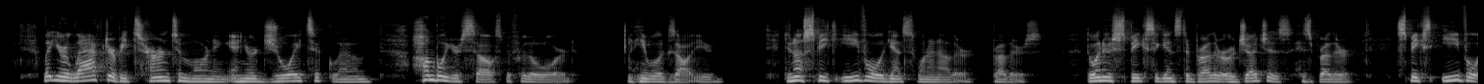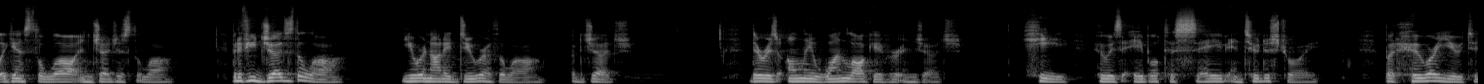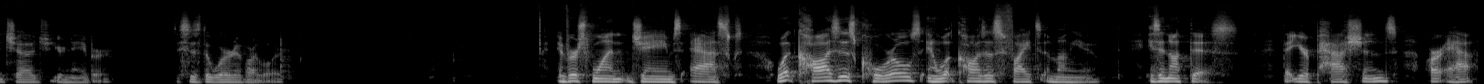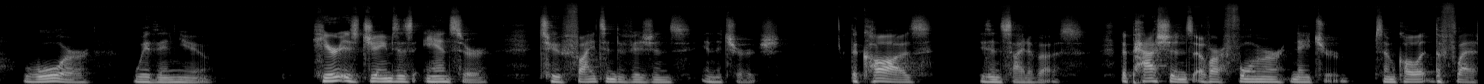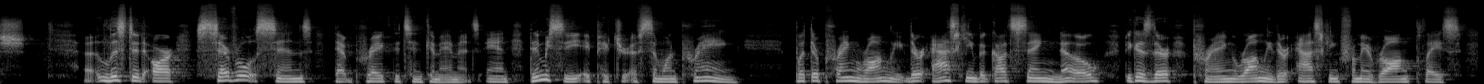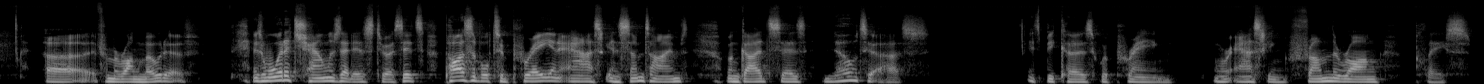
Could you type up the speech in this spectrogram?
Let your laughter be turned to mourning, and your joy to gloom. Humble yourselves before the Lord, and he will exalt you. Do not speak evil against one another, brothers. The one who speaks against a brother or judges his brother, speaks evil against the law and judges the law. But if you judge the law, you are not a doer of the law, but a judge. There is only one lawgiver and judge, he who is able to save and to destroy. But who are you to judge your neighbor? This is the word of our Lord. In verse 1, James asks, What causes quarrels and what causes fights among you? Is it not this, that your passions are at war within you. Here is James's answer to fights and divisions in the church. The cause is inside of us. The passions of our former nature, some call it the flesh. Uh, listed are several sins that break the Ten Commandments. And then we see a picture of someone praying but they're praying wrongly. They're asking, but God's saying no because they're praying wrongly. They're asking from a wrong place, uh, from a wrong motive. And so, what a challenge that is to us. It's possible to pray and ask, and sometimes when God says no to us, it's because we're praying and we're asking from the wrong place.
